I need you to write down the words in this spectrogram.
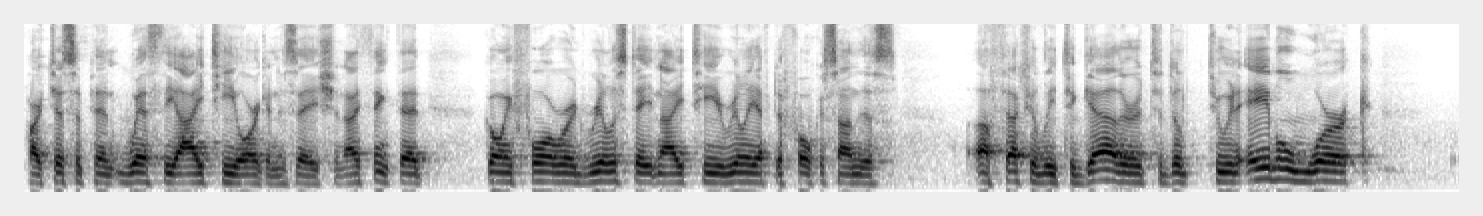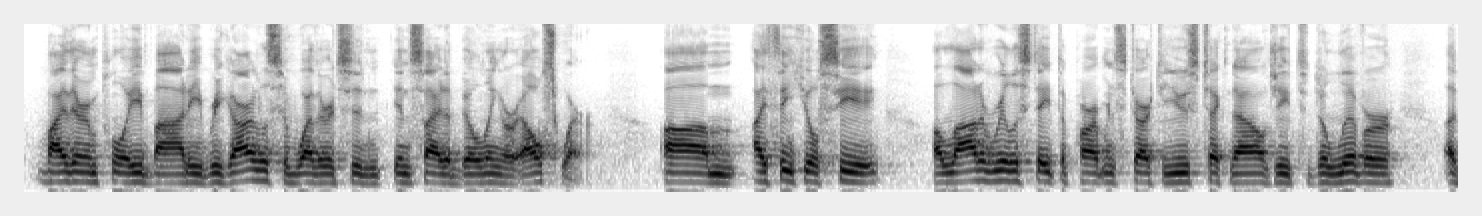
participant with the IT organization. I think that going forward, real estate and IT really have to focus on this effectively together to, to enable work by their employee body, regardless of whether it's in, inside a building or elsewhere. Um, I think you'll see a lot of real estate departments start to use technology to deliver a,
